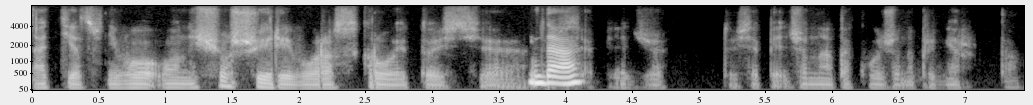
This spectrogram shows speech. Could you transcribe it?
отец в него, он еще шире его раскроет, то есть, э, да. то есть опять же, то есть опять же на такой же, например, там,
